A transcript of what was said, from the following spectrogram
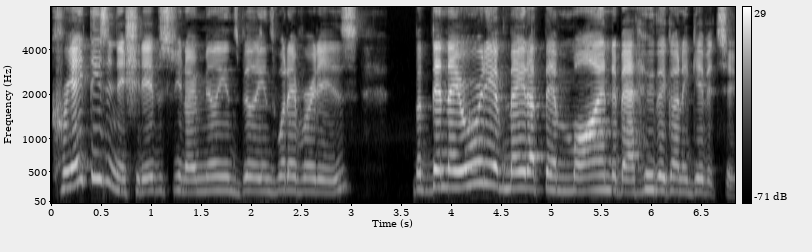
create these initiatives, you know, millions, billions, whatever it is, but then they already have made up their mind about who they're going to give it to,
